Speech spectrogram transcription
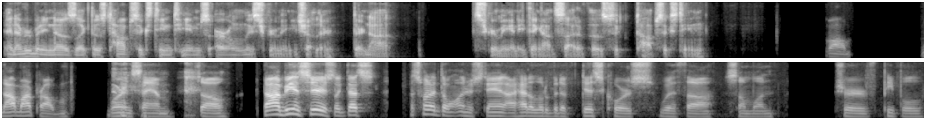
and everybody knows like those top 16 teams are only scrimming each other. They're not scrimming anything outside of those top 16. well, not my problem. We're in Sam. So no, I'm being serious. Like that's that's what I don't understand. I had a little bit of discourse with uh someone. I'm sure if people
